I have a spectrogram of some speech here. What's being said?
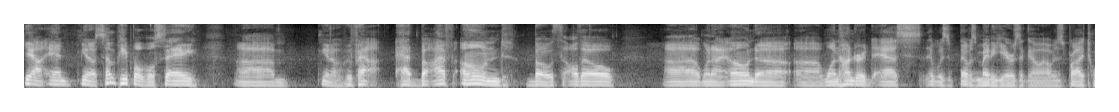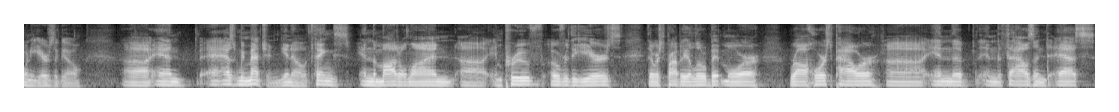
Yeah, and you know, some people will say, um, you know, who've ha- had, but I've owned both. Although uh, when I owned a, a 100s, it was that was many years ago. I was probably 20 years ago. Uh, and as we mentioned, you know, things in the model line uh, improve over the years. There was probably a little bit more raw horsepower uh, in the in the thousand S.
